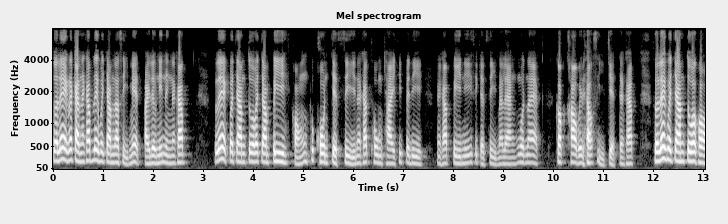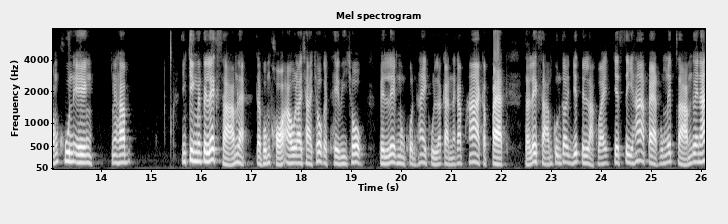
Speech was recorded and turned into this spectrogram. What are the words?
ตัวเลขแล้วกันนะครับ เลขประจำราศีเมษไปเร็วนิดนึงนะครับ เลขประจำตัวประจำปีของทุกคน 74 นะครับธงชัยทิพดีนะครับ ปีนี้14แมลงงวดแรกก็เข้าไปแล้ว 47 นะครับ ส่วนเลขประจำตัวของคุณเองนะครับ จริงๆ มันเป็นเลข 3 แหละ แต่ผมขอเอาราชาโชคกับเทวีโชค เป็นเลขมงคลให้คุณแล้วกันนะครับ 5 กับ 8 แต่เลข 3 คุณก็ยึดเป็นหลักไว้ 7 4 5 8 วงเล็บ 3 ด้วยนะ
